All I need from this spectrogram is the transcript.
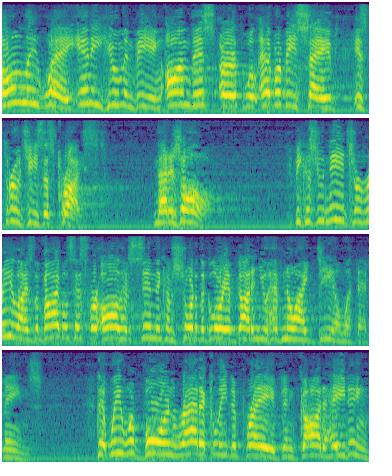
only way any human being on this earth will ever be saved is through Jesus Christ. And that is all. Because you need to realize the Bible says, For all have sinned and come short of the glory of God, and you have no idea what that means. That we were born radically depraved and God hating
